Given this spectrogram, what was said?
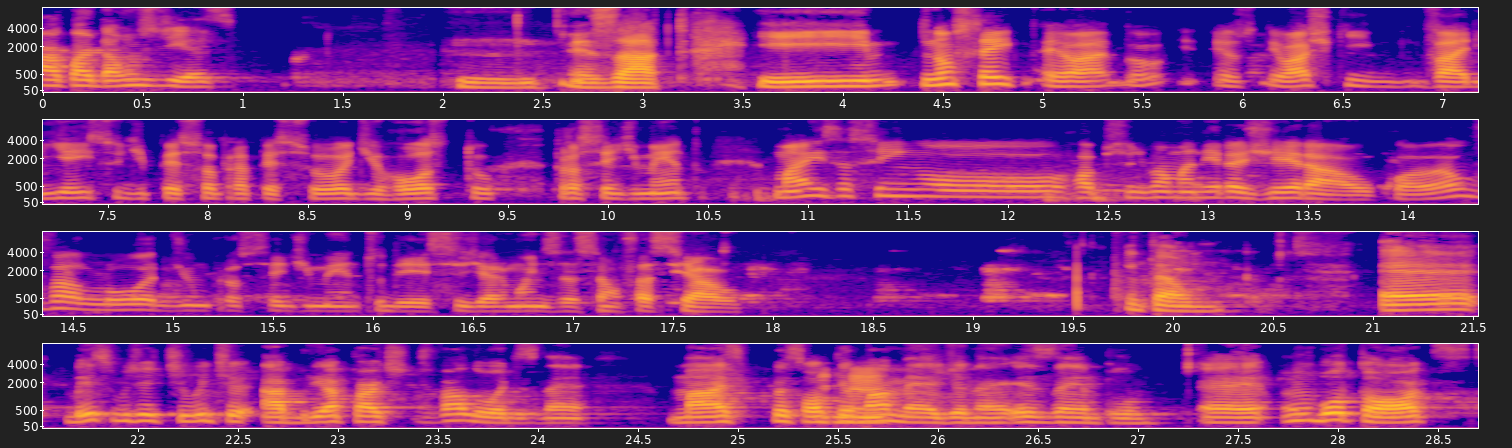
aguardar uns dias. Hum, exato. E não sei, eu, eu, eu acho que varia isso de pessoa para pessoa, de rosto, procedimento. Mas, assim, o Robson, de uma maneira geral, qual é o valor de um procedimento desse de harmonização facial? Então, é bem subjetivo de abrir a parte de valores, né? Mas o pessoal uhum. tem uma média, né? Exemplo, é, um Botox,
